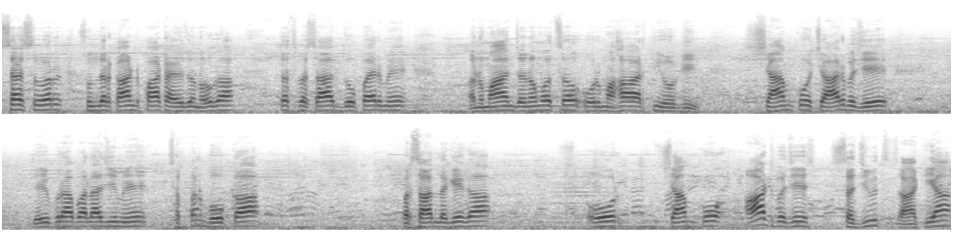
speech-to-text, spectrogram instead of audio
सहस्वर सुंदरकांड पाठ आयोजन होगा। तत्पश्चात दोपहर में हनुमान जन्मोत्सव और महाआरती होगी। शाम को चार बजे देवीपुरा बालाजी में छप्पन भोग का प्रसाद लगेगा और शाम को आठ बजे सजीवित झांकियाँ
